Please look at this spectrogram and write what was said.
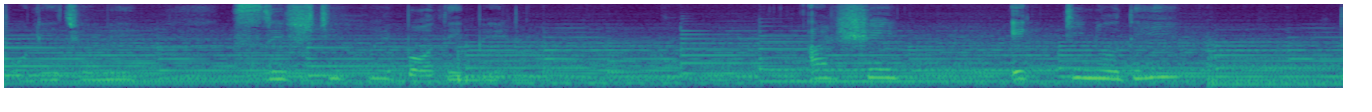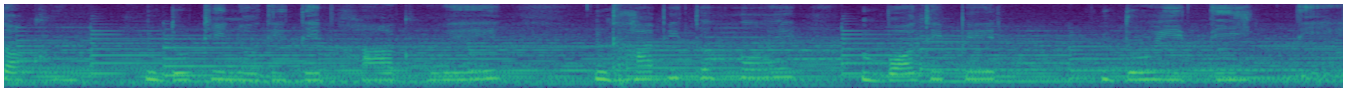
পড়ে জমে সৃষ্টি হয় বদ্বীপের। আর সেই একটি নদী তখন দুটি নদীতে ভাগ হয়ে ধাবিত হয় বদ্বীপের দুই দিক দিয়ে।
